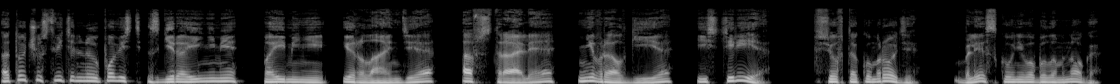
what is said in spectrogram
а то чувствительную повесть с героинями по имени Ирландия, Австралия, невралгия, истерия. Все в таком роде. Блеска у него было много.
